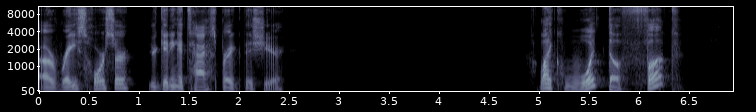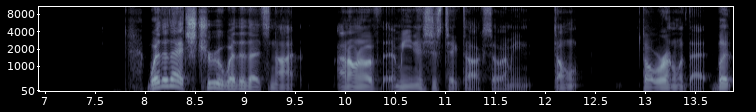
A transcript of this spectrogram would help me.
a race horser, you're getting a tax break this year. Like, what the fuck? Whether that's true or whether that's not, I don't know if I mean it's just TikTok, so I mean, don't don't run with that. But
